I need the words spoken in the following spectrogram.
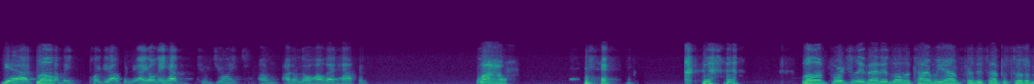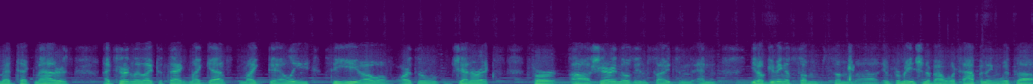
Yeah, well, somebody pointed out to me I only have two joints. Um, I don't know how that happened. Wow. Well, unfortunately, that is all the time we have for this episode of MedTech Matters. I'd certainly like to thank my guest, Mike Daly, CEO of OrthogenRx, for uh, sharing those insights and, and, you know, giving us some some uh, information about what's happening with uh,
